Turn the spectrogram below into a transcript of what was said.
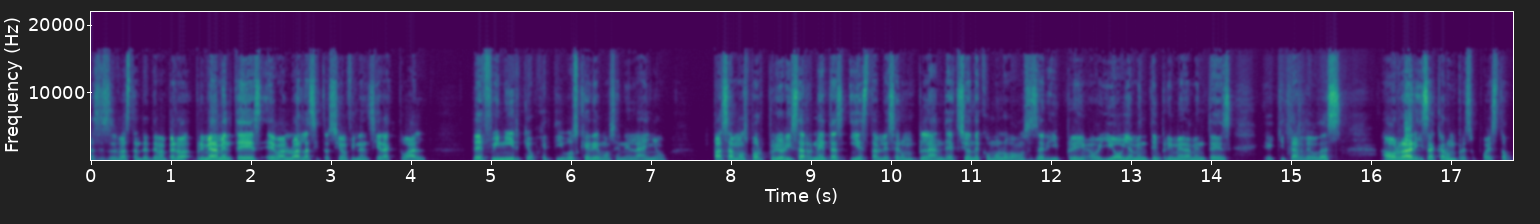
Es, es bastante tema. Pero primeramente es evaluar la situación financiera actual, definir qué objetivos queremos en el año. Pasamos por priorizar metas y establecer un plan de acción de cómo lo vamos a hacer. Y, y obviamente y primeramente es eh, quitar deudas, ahorrar y sacar un presupuesto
